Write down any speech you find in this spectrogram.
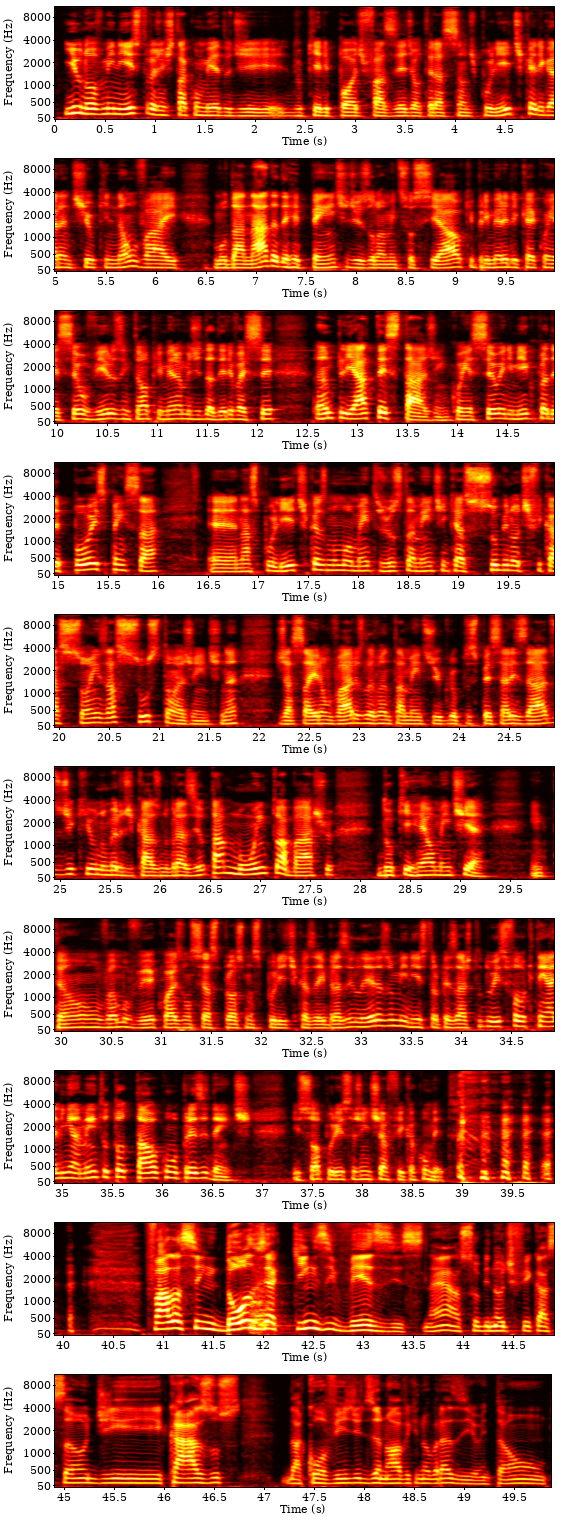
E o novo ministro, a gente está com medo de, do que ele pode fazer de alteração de política. Ele garantiu que não vai mudar nada de repente de isolamento social, que primeiro ele quer conhecer o vírus, então a primeira medida dele vai ser ampliar a testagem, conhecer o inimigo para depois pensar é, nas políticas no momento justamente em que as subnotificações assustam a gente, né? Já saíram vários levantamentos de grupos especializados de que o número de casos no Brasil está muito abaixo do que realmente é. Então vamos ver quais vão ser as próximas políticas aí brasileiras. O ministro, apesar de tudo isso, falou que tem alinhamento total com o presidente. E só por isso a gente já fica com medo. Fala-se em 12 a 15 vezes né, a subnotificação de casos da Covid-19 aqui no Brasil. Então,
